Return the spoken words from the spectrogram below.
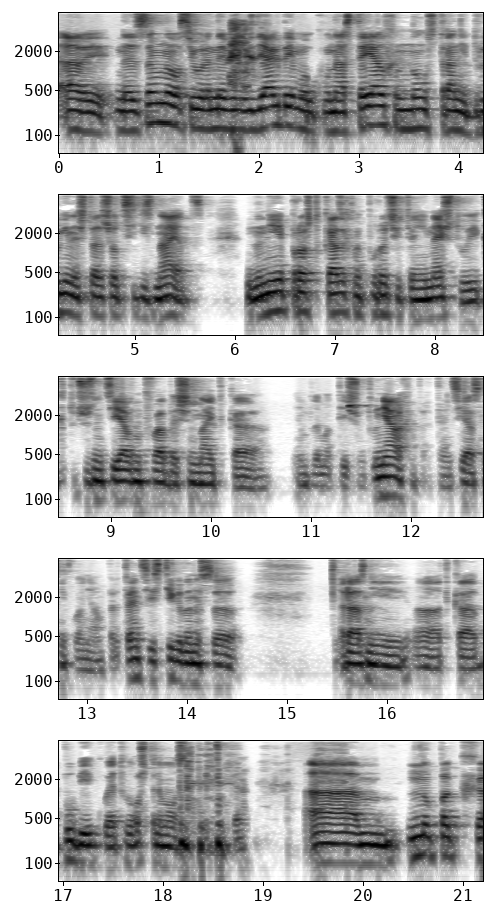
Ами, не съм много сигурен, не видях да има около нас. Те ядоха много странни други неща, защото си ги знаят. Но ние просто казахме поръчите ни нещо и като чужденци явно това беше най-така емблематичното. Нямахме претенции, аз никога нямам претенции, стига да не са разни а, така, буби, което още не мога да се пречупя. Но пък а,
